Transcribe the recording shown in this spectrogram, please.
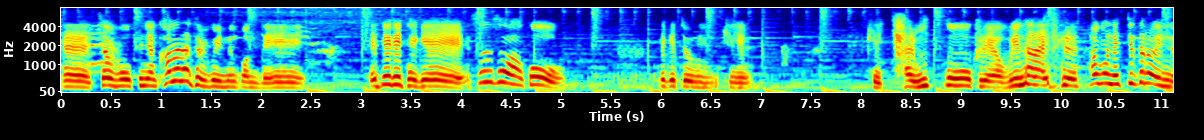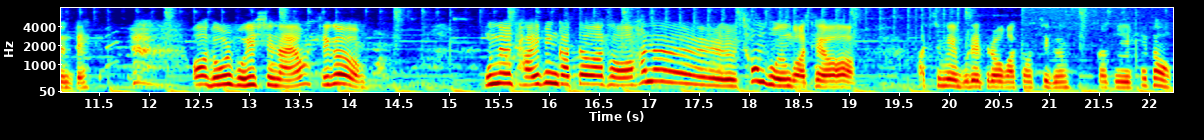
네, 제가 뭐 그냥 카메라 들고 있는 건데 애들이 되게 순수하고 되게 좀 이렇게 이렇게 잘 웃고 그래요. 우리나라 애들은 학원에 찌들어 있는데. 어, 노을 보이시나요? 지금 오늘 다이빙 갔다 와서 하늘 처음 보는 것 같아요. 아침에 물에 들어가서 지금까지 해서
